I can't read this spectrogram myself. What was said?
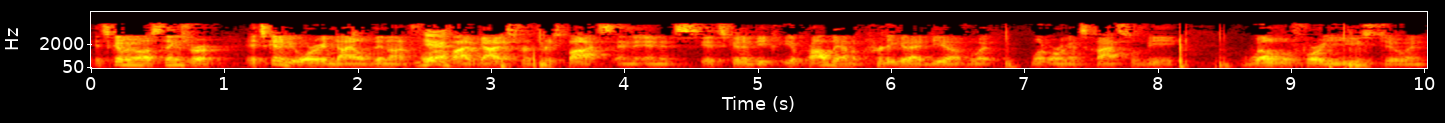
it's going to be one of those things where it's going to be Oregon dialed in on four Yeah. or five guys for three spots, and and it's it's going to be you'll probably have a pretty good idea of what what Oregon's class will be well before you used to, and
